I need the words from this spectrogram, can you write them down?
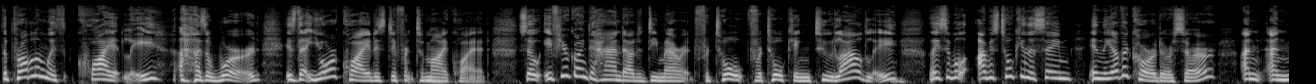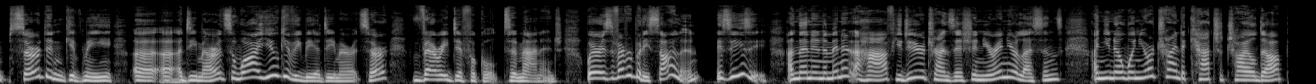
The problem with quietly as a word is that your quiet is different to my quiet. So if you're going to hand out a demerit for talk for talking too loudly, they say, "Well, I was talking the same in the other corridor, sir, and and sir didn't give me a, a demerit. So why are you giving me a demerit, sir?" Very difficult to manage. Whereas if everybody's silent, it's easy. And then in a minute and a half, you do your transition, you're in your lessons, and you know when you're trying to catch a child up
